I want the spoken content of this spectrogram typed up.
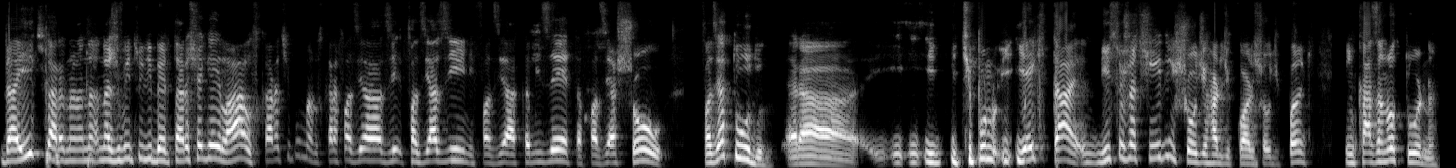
Daí, cara, na, na, na Juventude Libertária eu cheguei lá, os caras, tipo, mano, os caras faziam fazia zine, fazia camiseta, fazia show, fazia tudo. Era. E, e, e tipo, e, e, aí que tá, nisso eu já tinha ido em show de hardcore, show de punk, em casa noturna.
